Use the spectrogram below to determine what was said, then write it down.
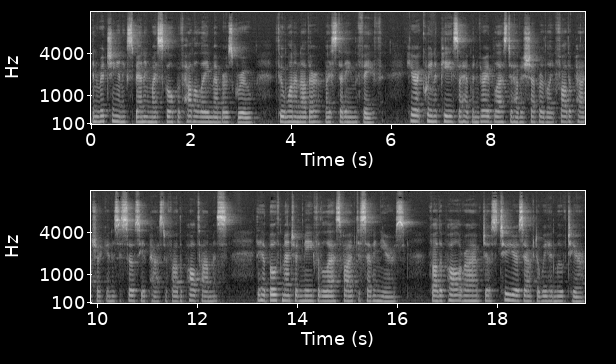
enriching and expanding my scope of how the lay members grew through one another by studying the faith. Here at Queen of Peace, I have been very blessed to have a shepherd like Father Patrick and his associate pastor, Father Paul Thomas. They have both mentored me for the last five to seven years. Father Paul arrived just two years after we had moved here.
